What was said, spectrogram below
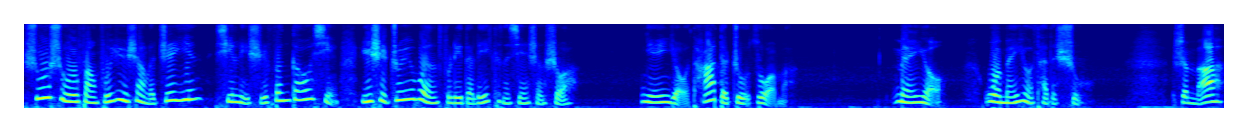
叔叔仿佛遇上了知音，心里十分高兴，于是追问弗里德里克森先生说：“您有他的著作吗？”“没有，我没有他的书。”“什么？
